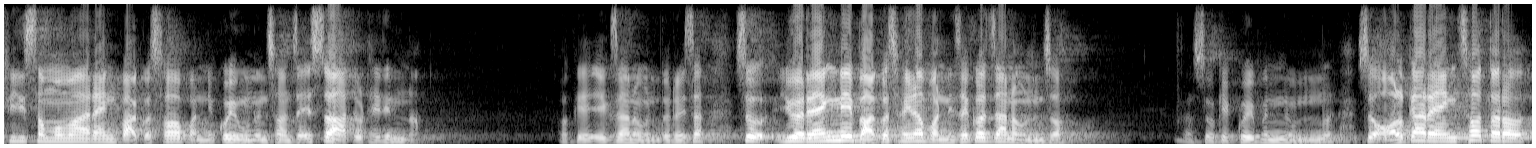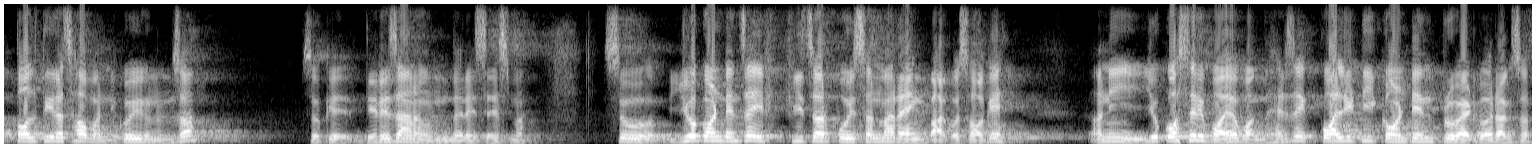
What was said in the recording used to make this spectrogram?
थ्रीसम्ममा ऱ्याङ्क भएको छ भन्ने कोही हुनुहुन्छ भने चाहिँ यसो हात उठाइदिनु न। ओके एकजना हुँदो रहेछ। सो यो ऱ्याङ्क नै भएको छैन भन्ने चाहिँ कतिजना हुनुहुन्छ? सो के कोही पनि हुनुहुन्न। सो हल्का ऱ्याङ्क छ तर तलतिर छ भन्ने कोही हुनुहुन्छ? सो के धेरैजना हुँदो रहेछ यसमा। सो यो कन्टेन्ट चाहिँ फिचर पोजिसनमा ऱ्याङ्क भएको छ के अनि यो कसरी भयो भन्दाखेरि चाहिँ क्वालिटी कन्टेन्ट प्रोभाइड गरिरहेको छ।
